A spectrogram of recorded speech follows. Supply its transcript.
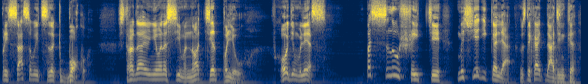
присасывается к боку. Страдаю невыносимо, но терплю. Входим в лес. «Послушайте, месье Николя», — вздыхает Наденька, —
